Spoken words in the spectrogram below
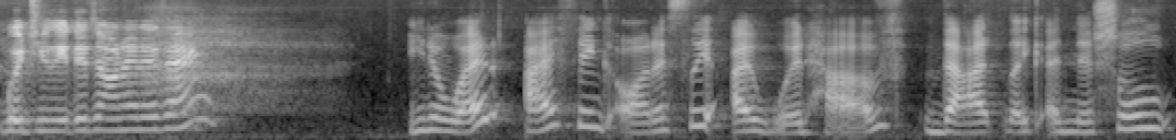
would you eat a donut a day? You know what? I think honestly, I would have that like initial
